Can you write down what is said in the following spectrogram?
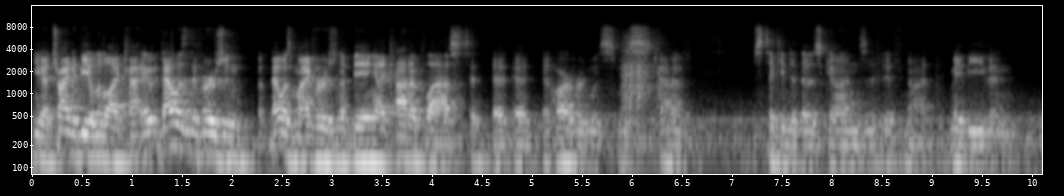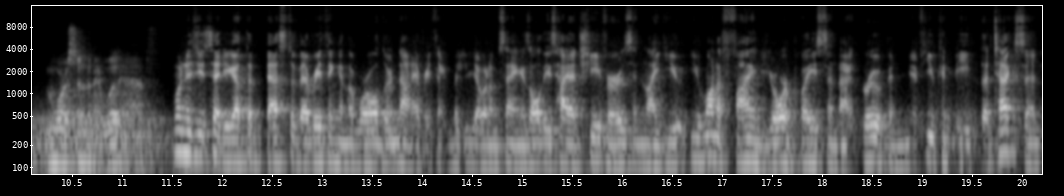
you know trying to be a little icon. That was the version. That was my version of being iconoclast at, at, at Harvard. Was was kind of sticking to those guns, if not maybe even more so than I would have. when, as you said, you got the best of everything in the world, or not everything, but you get what I'm saying, is all these high achievers, and like you, you want to find your place in that group, and if you can be the Texan,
